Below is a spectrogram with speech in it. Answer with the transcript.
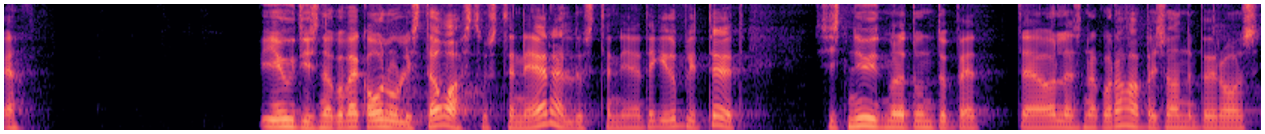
jah jõudis nagu väga oluliste avastusteni ja järeldusteni ja tegi tublit tööd, siis nüüd mulle tundub, et äh, olles nagu rahapesu andmebüroos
